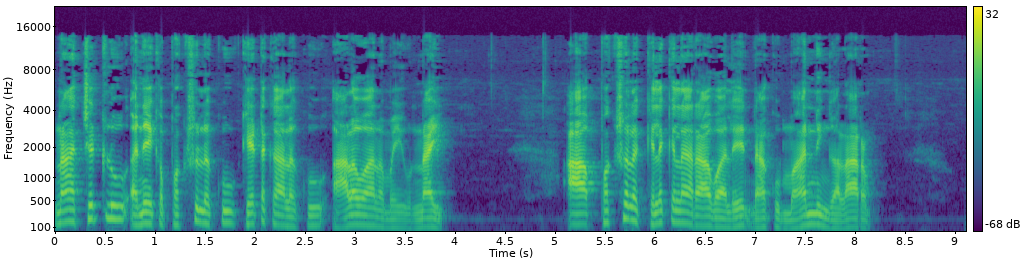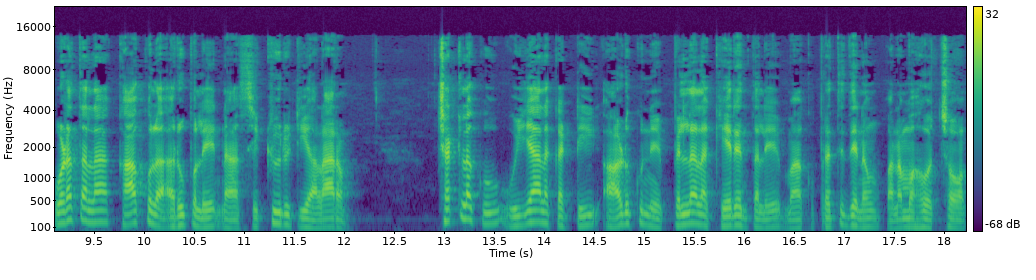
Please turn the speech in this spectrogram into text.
నా చెట్లు అనేక పక్షులకు కీటకాలకు ఆలవాలమై ఉన్నాయి. ఆ పక్షుల కిలకిల రావాలే నాకు మార్నింగ్ అలారం. ఉడతల కాకుల అరుపులే నా సెక్యూరిటీ అలారం. చెట్లకు ఉయ్యాల కట్టి ఆడుకునే పిల్లల కేరింతలే మాకు ప్రతిదినం వనమహోత్సవం.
